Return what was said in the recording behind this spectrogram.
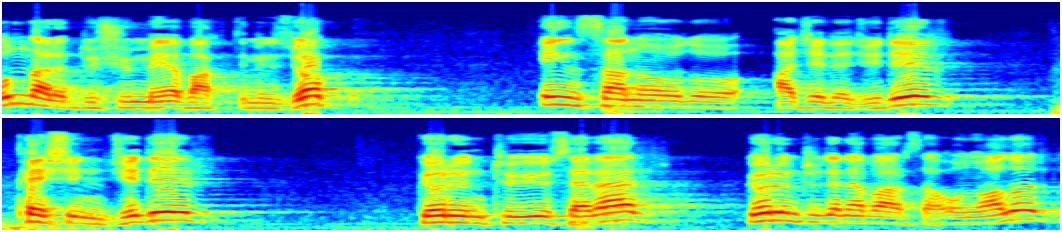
Bunları düşünmeye vaktimiz yok. İnsanoğlu acelecidir, peşincidir, görüntüyü sever, görüntüde ne varsa onu alır,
